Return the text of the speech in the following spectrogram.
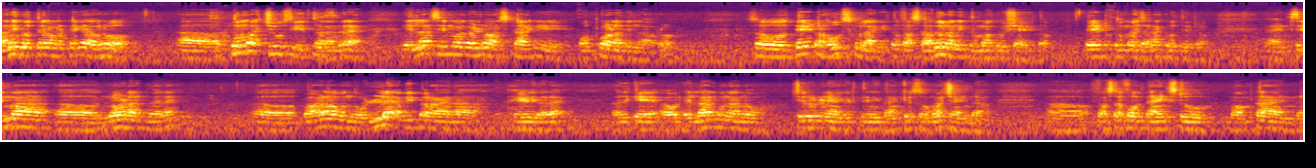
ನನಗೆ ಗೊತ್ತಿರೋ ಮಟ್ಟಿಗೆ ಅವರು ತುಂಬ ಚೂಸಿ ಇರ್ತಾರೆ. ಅಂದ್ರೆ ಎಲ್ಲ ಸಿನಿಮಾಗಳನ್ನು ಅಷ್ಟಾಗಿ ಒಪ್ಕೊಳ್ಳೋದಿಲ್ಲ ಅವರು. ಸೊ ಥಿಯೇಟರ್ ಹೌಸ್ಫುಲ್ ಆಗಿತ್ತು. ಫಸ್ಟ್ ಅದು ನನಗೆ ತುಂಬಾ ಖುಷಿ ಆಯಿತು. ಥಿಯೇಟರ್ ತುಂಬಾ ಜನ ಕೂತಿದ್ರು. ಆ್ಯಂಡ್ ಸಿನಿಮಾ ನೋಡಾದ್ಮೇಲೆ ಭಾಳ ಒಂದು ಒಳ್ಳೆ ಅಭಿಪ್ರಾಯನ ಹೇಳಿದ್ದಾರೆ. ಅದಕ್ಕೆ ಅವ್ರಿಗೆಲ್ಲರಿಗೂ ನಾನು ಚಿರುಋಣಿ ಆಗಿರ್ತೀನಿ. Thank you so much and first of all thanks to Mamata and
